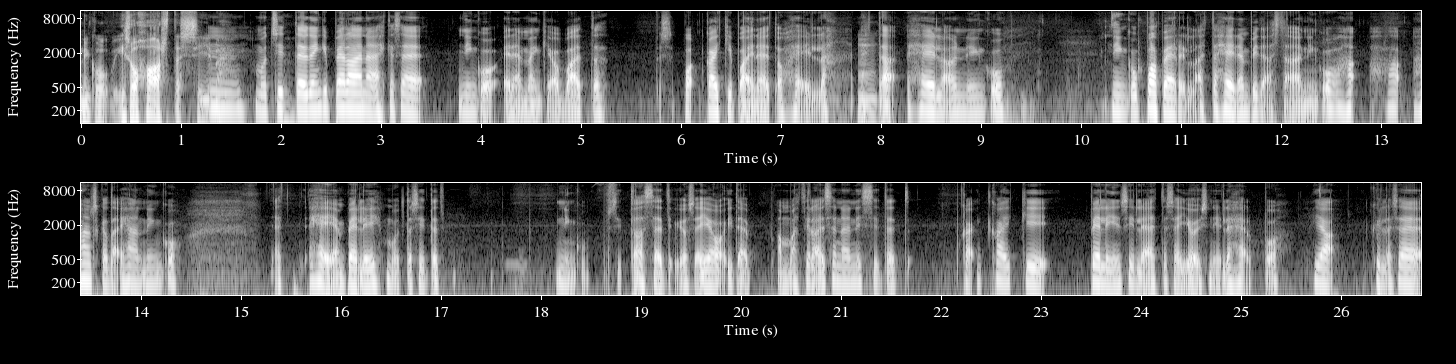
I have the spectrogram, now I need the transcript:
niin kuin iso haaste siinä. Mm, mutta sitten jotenkin pelaajana ehkä se niin kuin enemmänkin on vaan, että kaikki paineet on heillä. Mm. Että heillä on niin kuin, niin kuin paperilla, että heidän pitää sitä niin kuin ha- ha- hanskata ihan niin kuin, että heidän peli, mutta sitten niin kuin, sit taas se, että jos ei ole itse ammattilaisena, niin sitten ka- kaikki peliin sille, että se ei olisi niille helppoa. Ja kyllä se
